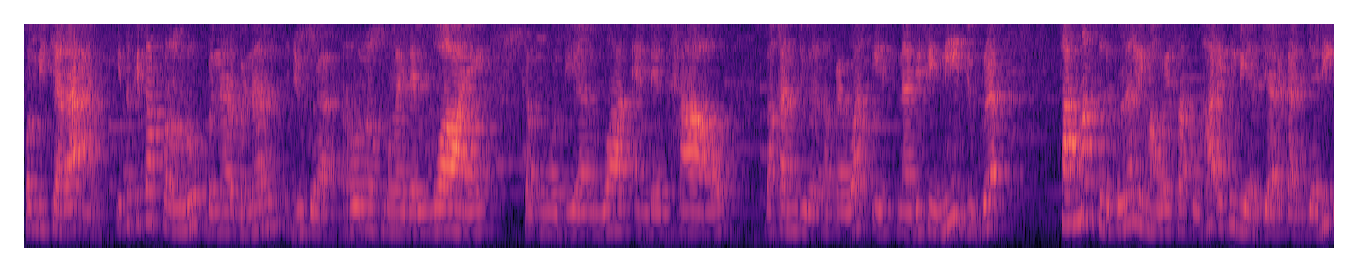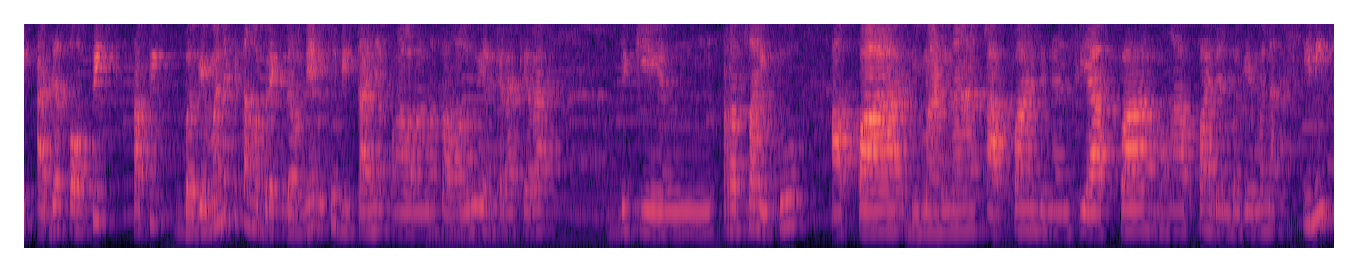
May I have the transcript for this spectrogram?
pembicaraan itu kita perlu benar-benar juga runut mulai dari why kemudian what and then how bahkan juga sampai what if. Nah di sini juga sama sebetulnya 5W1H itu diajarkan jadi ada topik tapi bagaimana kita nge-breakdownnya itu ditanya pengalaman masa lalu yang kira-kira bikin resah itu apa, di mana, kapan, dengan siapa, mengapa dan bagaimana. Ini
